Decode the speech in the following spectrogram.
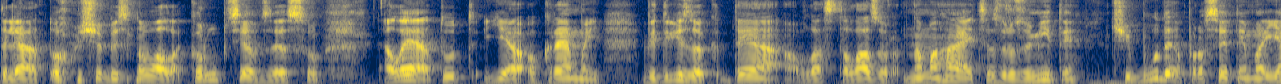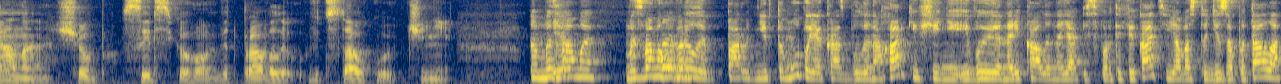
для того, щоб існувала корупція в ЗСУ. Але тут є окремий відрізок, де власне Лазур намагається зрозуміти, чи буде просити Мар'яна, щоб Сирського відправили у відставку чи ні. Ну, ми з вами ми з вами говорили пару днів тому. Ви якраз були на Харківщині, і ви нарікали на якість фортифікацій. Я вас тоді запитала,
